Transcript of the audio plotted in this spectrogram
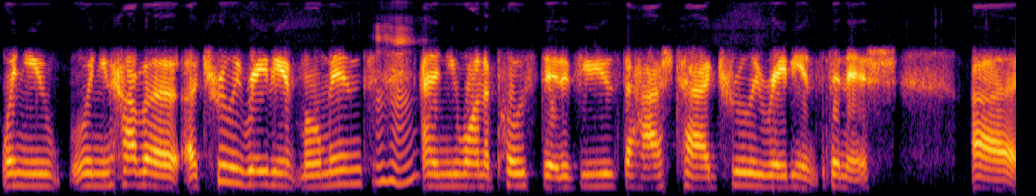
when you when you have a, a truly radiant moment Mhm. and you want to post it if you use the hashtag truly radiant finish uh,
